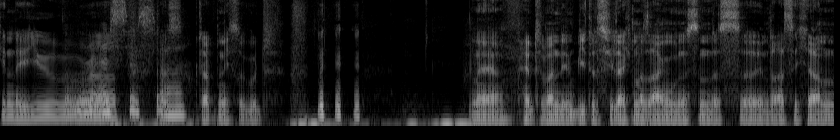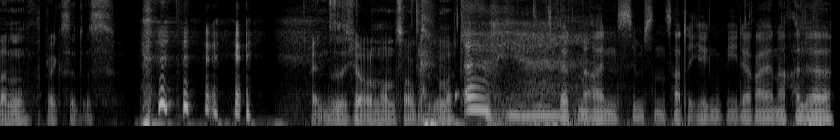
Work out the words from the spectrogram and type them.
in the Europe. Es ist, Das klappt nicht so gut. naja, hätte man den Beatles vielleicht mal sagen müssen, dass äh, in 30 Jahren dann Brexit ist. Hätten sie sicher auch noch einen Song zu gemacht. ach Jetzt fällt mir ein, Simpsons hatte irgendwie der Reihe nach alle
